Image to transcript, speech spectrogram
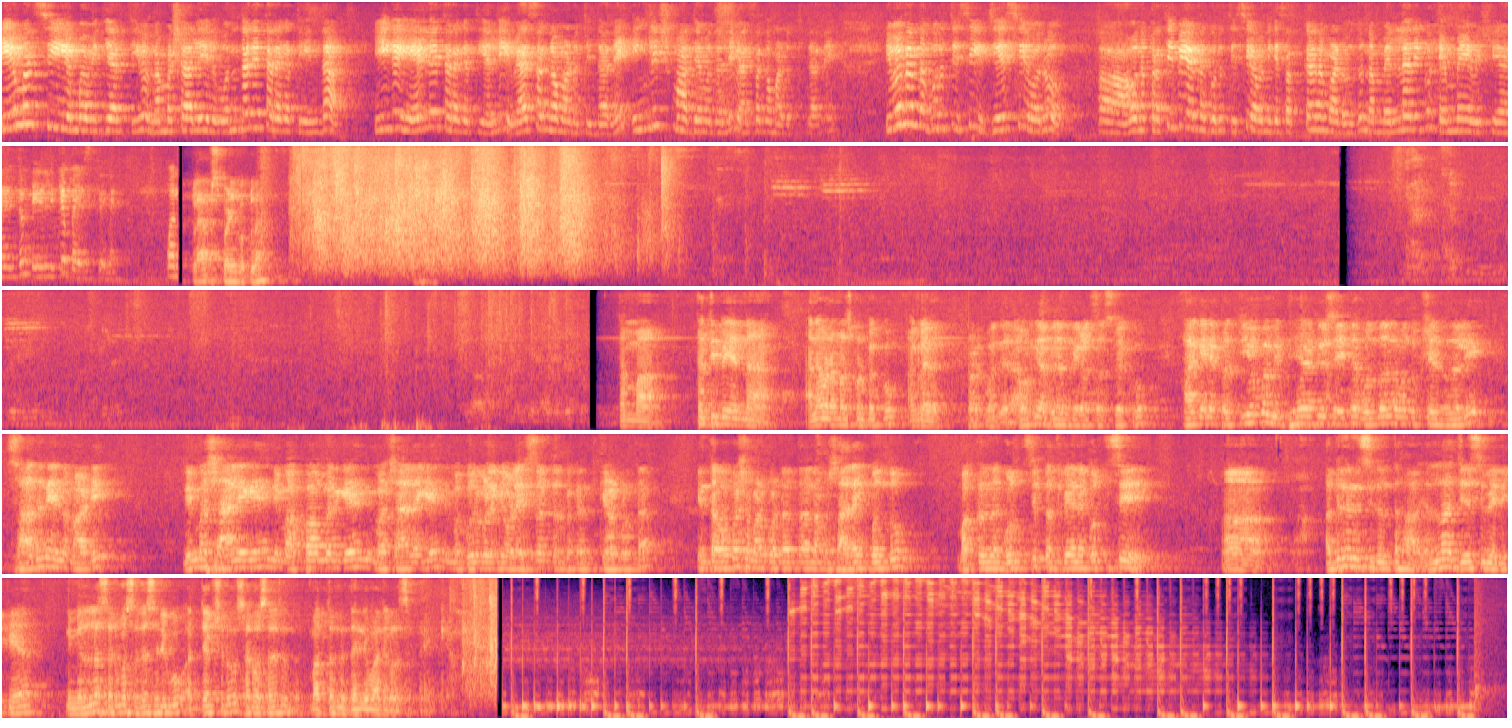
ಹೇಮಂತ್ ಸಿ ಎಂಬ ವಿದ್ಯಾರ್ಥಿಯು ನಮ್ಮ ಶಾಲೆಯಲ್ಲಿ ಒಂದನೇ ತರಗತಿಯಿಂದ ಈಗ ಏಳನೇ ತರಗತಿಯಲ್ಲಿ ವ್ಯಾಸಂಗ ಮಾಡುತ್ತಿದ್ದಾನೆ. ಇಂಗ್ಲಿಷ್ ಮಾಧ್ಯಮದಲ್ಲಿ ವ್ಯಾಸಂಗ ಮಾಡುತ್ತಿದ್ದಾನೆ. ಇವನನ್ನು ಗುರುತಿಸಿ ಜೆ ಸಿ ಅವರು ಅವನ ಪ್ರತಿಭೆಯನ್ನು ಗುರುತಿಸಿ ಅವನಿಗೆ ಸತ್ಕಾರ ಮಾಡುವುದು ನಮ್ಮೆಲ್ಲರಿಗೂ ಹೆಮ್ಮೆಯ ವಿಷಯ ಎಂದು ಹೇಳಲಿಕ್ಕೆ ಬಯಸ್ತೇನೆ. ತಮ್ಮ ಪ್ರತಿಭೆಯನ್ನ ಅನಾವರಣ ಮಾಡಿಸ್ಕೊಳ್ಬೇಕು. ಆಗಲೇ ಪಡ್ಕೊಂಡಿದ್ದಾರೆ ಅವ್ರಿಗೆ ಅಭಿನಂದನೆಗಳು ಸಲ್ಲಿಸಬೇಕು. ಹಾಗೆಯೇ ಪ್ರತಿಯೊಬ್ಬ ವಿದ್ಯಾರ್ಥಿಯು ಸಹಿತ ಒಂದಲ್ಲ ಒಂದು ಕ್ಷೇತ್ರದಲ್ಲಿ ಸಾಧನೆಯನ್ನು ಮಾಡಿ ನಿಮ್ಮ ಶಾಲೆಗೆ, ನಿಮ್ಮ ಅಪ್ಪ ಅಮ್ಮನಿಗೆ, ನಿಮ್ಮ ಶಾಲೆಗೆ, ನಿಮ್ಮ ಗುರುಗಳಿಗೆ ಒಳ್ಳೆ ಹೆಸರನ್ನು ತರಬೇಕಂತ ಕೇಳ್ಕೊಳ್ತಾ ಇಂಥ ಅವಕಾಶ ಮಾಡಿಕೊಟ್ಟಂತ ನಮ್ಮ ಶಾಲೆಗೆ ಬಂದು ಮಕ್ಕಳನ್ನ ಗುರುತಿಸಿ, ಪ್ರತಿಭೆಯನ್ನು ಗುರುತಿಸಿ ಅಭಿನಂದಿಸಿದಂತಹ ಎಲ್ಲ ಜೆ ಸಿ ವೇದಿಕೆಯ ನಿಮ್ಮೆಲ್ಲ ಸರ್ವ ಸದಸ್ಯರಿಗೂ, ಅಧ್ಯಕ್ಷರು, ಸರ್ವ ಸದಸ್ಯರು, ಮತ್ತೊಮ್ಮೆ ಧನ್ಯವಾದಗಳು ಸರ್. Thank you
